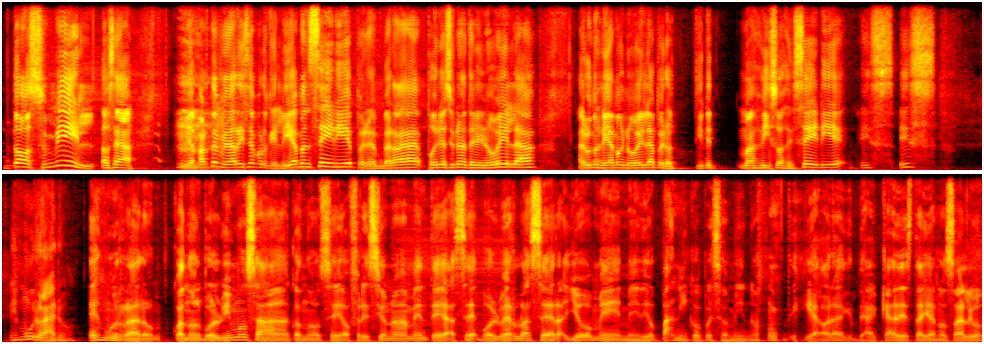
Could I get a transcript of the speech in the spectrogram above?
2000. O sea, y aparte me da risa porque le llaman serie, pero en verdad podría ser una telenovela. Algunos le llaman novela, pero tiene más visos de serie. Es, es, es muy raro. Es muy raro. Cuando volvimos a, cuando se ofreció nuevamente hacer, volverlo a hacer, yo me, me dio pánico pues a mí, ¿no? Dije, ahora de acá de esta ya no salgo.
